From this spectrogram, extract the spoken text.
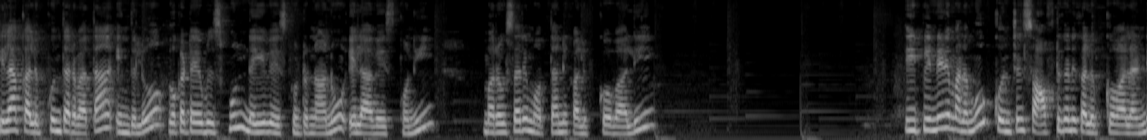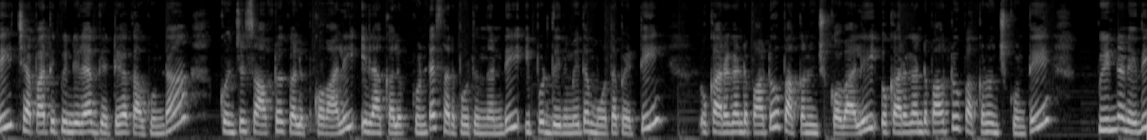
ఇలా కలుపుకున్న తర్వాత ఇందులో ఒక టేబుల్ స్పూన్ నెయ్యి వేసుకుంటున్నాను. ఇలా వేసుకొని మరోసారి మొత్తాన్ని కలుపుకోవాలి. ఈ పిండిని మనము కొంచెం సాఫ్ట్గానే కలుపుకోవాలండి. చపాతీ పిండిలా గట్టిగా కాకుండా కొంచెం సాఫ్ట్గా కలుపుకోవాలి. ఇలా కలుపుకుంటే సరిపోతుందండి. ఇప్పుడు దీని మీద మూత పెట్టి ఒక అరగంట పాటు పక్కన ఉంచుకోవాలి. ఒక అరగంట పాటు పక్కన ఉంచుకుంటే పిండి అనేది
